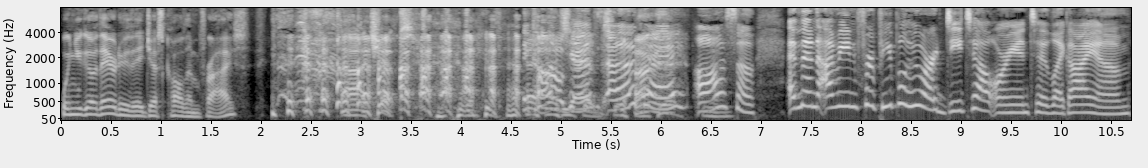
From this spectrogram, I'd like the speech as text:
When you go there, do they just call them fries? uh, chips. They call them chips. Okay, awesome. And then, I mean, for people who are detail oriented like I am,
